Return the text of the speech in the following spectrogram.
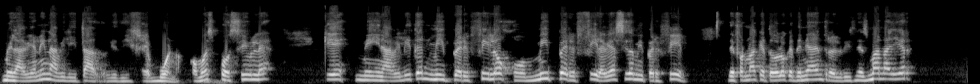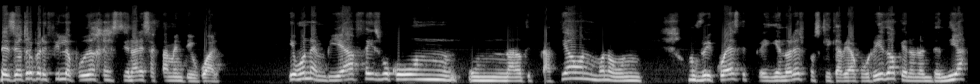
me la habían inhabilitado. Yo dije, bueno, ¿cómo es posible que me inhabiliten mi perfil? Ojo, mi perfil, había sido mi perfil, de forma que todo lo que tenía dentro del Business Manager, desde otro perfil lo pude gestionar exactamente igual. Y bueno, envié a Facebook una notificación, bueno, un, request pidiéndoles pues, que, había ocurrido, que no lo entendía.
